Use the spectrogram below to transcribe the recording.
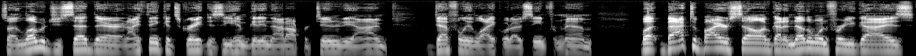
So I love what you said there, and I think it's great to see him getting that opportunity. I'm definitely like what I've seen from him. But back to buy or sell, I've got another one for you guys.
